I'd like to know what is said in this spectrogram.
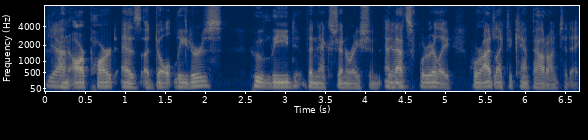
Yeah. on our part as adult leaders who lead the next generation. And Yeah. that's really where I'd like to camp out on today.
